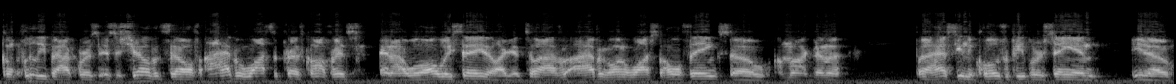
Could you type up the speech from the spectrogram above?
completely backwards. It's a shell of itself. I haven't watched the press conference, and I will always say that like until I've, I haven't gone and watched the whole thing, so I'm not gonna. But I have seen the quotes where people are saying, you know,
